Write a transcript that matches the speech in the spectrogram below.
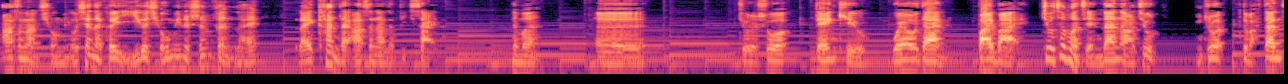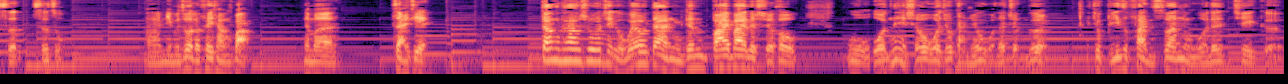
阿森纳球迷，我现在可以以一个球迷的身份来来看待阿森纳的比赛了。那么，呃，就是说，Thank you，Well done，Bye bye，就这么简单啊，就你说对吧？单词词组啊，你们做的非常棒。那么，再见。当他说这个 well done 跟 bye bye 的时候，我我那时候我就感觉我的整个就鼻子泛酸，我的这个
